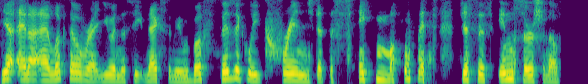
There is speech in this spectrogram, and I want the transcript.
Yeah, and I, I looked over at you in the seat next to me. We both physically cringed at the same moment. Just this insertion of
